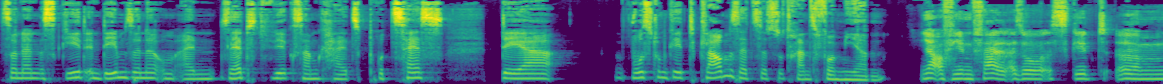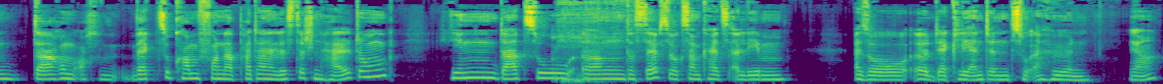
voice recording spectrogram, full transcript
sondern es geht in dem Sinne um einen Selbstwirksamkeitsprozess, der wo es darum geht, Glaubenssätze zu transformieren. Ja, auf jeden Fall. Also es geht ähm, darum, auch wegzukommen von einer paternalistischen Haltung hin dazu, ähm, das Selbstwirksamkeitserleben, also äh, der Klientin zu erhöhen. Ja,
